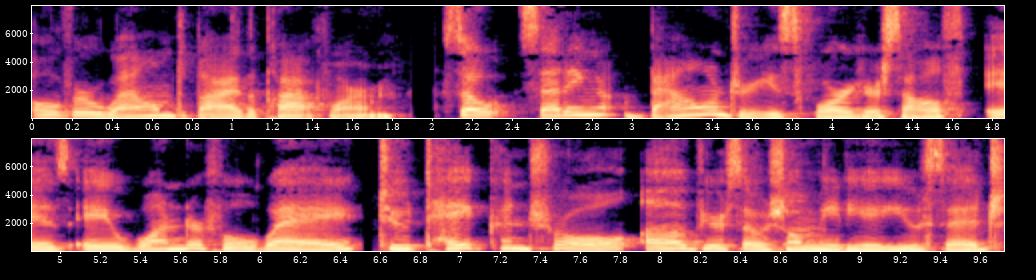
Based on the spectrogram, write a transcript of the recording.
overwhelmed by the platform. So, setting boundaries for yourself is a wonderful way to take control of your social media usage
